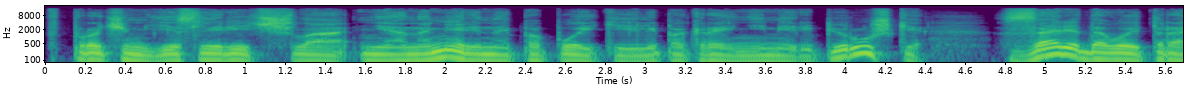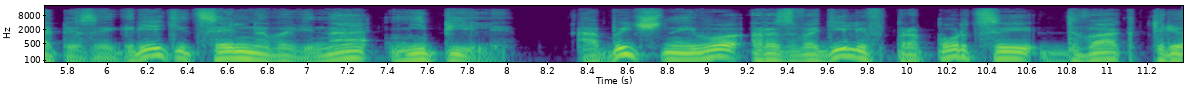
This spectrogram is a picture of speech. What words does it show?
Впрочем, если речь шла не о намеренной попойке или, по крайней мере, пирушке, за рядовой трапезой греки цельного вина не пили. Обычно его разводили в пропорции 2 к 3,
